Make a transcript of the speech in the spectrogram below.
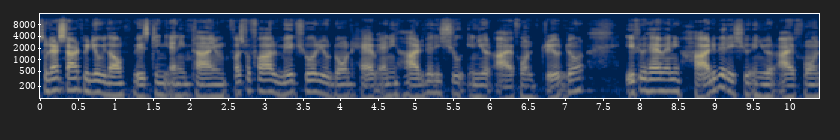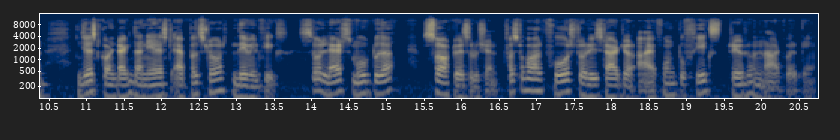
So let's start video without wasting any time. First of all, make sure you don't have any hardware issue in your iPhone True Tone if you have any hardware issue in your iPhone, just contact the nearest Apple store, they will fix. So let's move to the software solution. First of all, force to restart your iPhone to fix True Tone not working.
